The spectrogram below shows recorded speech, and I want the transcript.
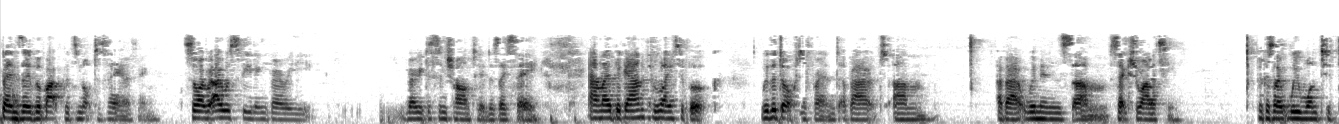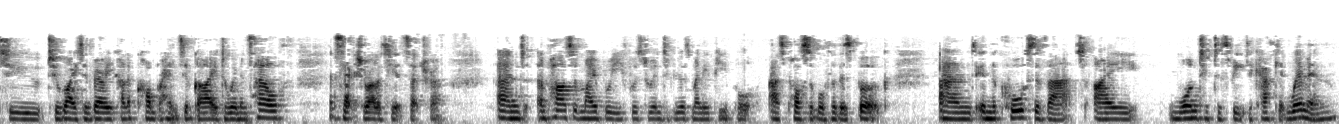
bends over backwards not to say anything. So I, I was feeling very very disenchanted, as I say, and I began to write a book with a doctor friend about um, about women's um, sexuality because I, we wanted to to write a very kind of comprehensive guide to women's health and sexuality, etc. And and part of my brief was to interview as many people as possible for this book. And in the course of that, I wanted to speak to Catholic women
